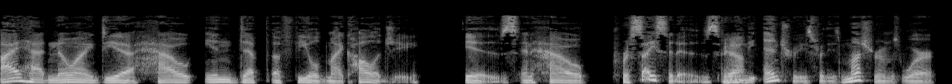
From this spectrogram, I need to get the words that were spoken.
I had no idea how in-depth a field mycology is and how precise it is. I mean, the entries for these mushrooms were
